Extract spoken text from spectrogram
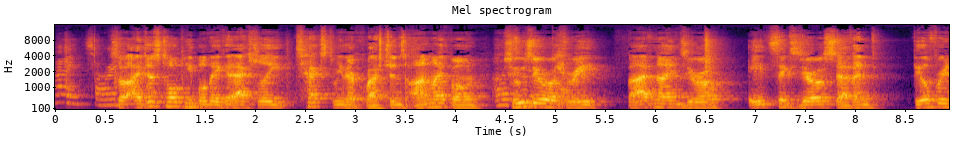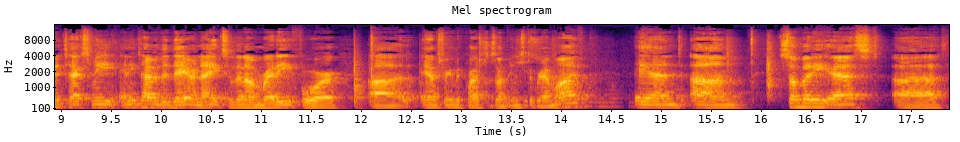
Hi, sorry. So I just told people they could actually text me their questions on my phone, Oh, 203-590-8607. Feel free to text me any time of the day or night so that I'm ready for uh, answering the questions on Instagram Live. And um, somebody asked, uh,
